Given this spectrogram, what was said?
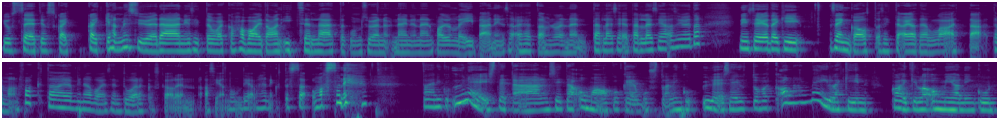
just se, että jos kaikki, kaikkihan me syödään ja sitten vaikka havaitaan itsellä, että kun syön näin ja näin paljon leipää, niin se aiheuttaa minulle näin tällaisia ja tällaisia asioita, niin se jotenkin sen kautta sitten ajatellaan, että tämä on faktaa ja minä voin sen tuoda, koska olen asiantuntija vähän niin kuin tässä omassani. Tai niin kuin yleistetään sitä omaa kokemusta niin kuin yleiseen juttuun, vaikka onhan meilläkin kaikilla omia niin kuin,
